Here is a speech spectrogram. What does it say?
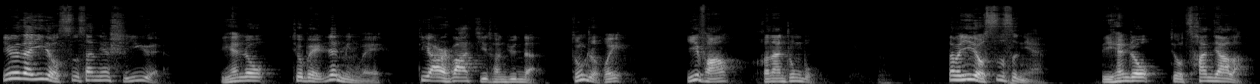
因为在一九四三年十一月。李天洲就被任命为第二十八集团军的总指挥，移防河南中部。那么，一九四四年，李天洲就参加了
